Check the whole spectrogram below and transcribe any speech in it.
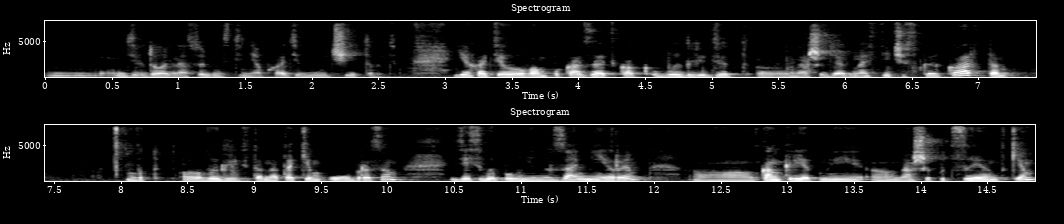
индивидуальные особенности необходимо учитывать. Я хотела вам показать, как выглядит э, наша диагностическая карта. Вот э, выглядит она таким образом. Здесь выполнены замеры э, конкретные э, нашей пациентки.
